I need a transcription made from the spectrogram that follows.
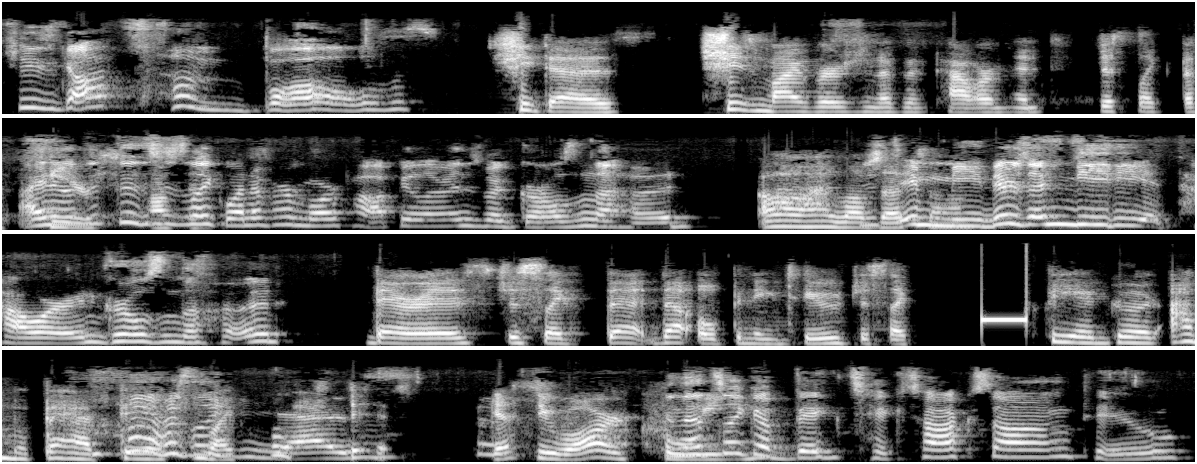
She's got some balls. She does. She's my version of empowerment. Just like the I know fierce this is like one of her more popular ones, but Girls in the Hood. Oh, I love Just that song. imme- there's immediate power in Girls in the Hood. There is just like that that opening too, just like being good. I'm a bad bitch. I was I'm like, oh, yes. Yes, you are. Queen. And that's like a big TikTok song too.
